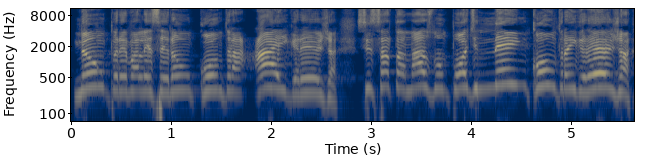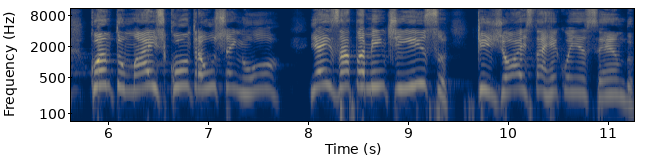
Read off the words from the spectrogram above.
não prevalecerão contra a igreja. Se Satanás não pode nem contra a igreja, quanto mais contra o Senhor. E é exatamente isso que Jó está reconhecendo.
